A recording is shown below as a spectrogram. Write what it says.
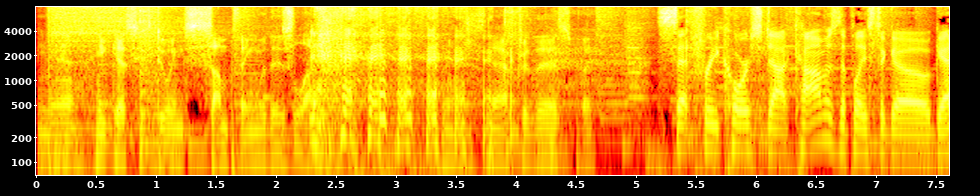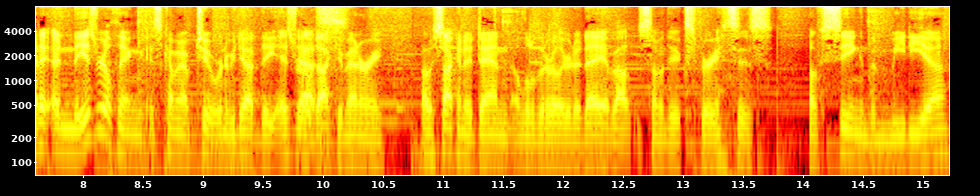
Yeah, he guess he's doing something with his life after this, but Setfreecourse.com is the place to go get it. And the Israel thing is coming up too. We're going to be do have the Israel Yes. documentary. I was talking to Dan a little bit earlier today about some of the experiences of seeing the media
